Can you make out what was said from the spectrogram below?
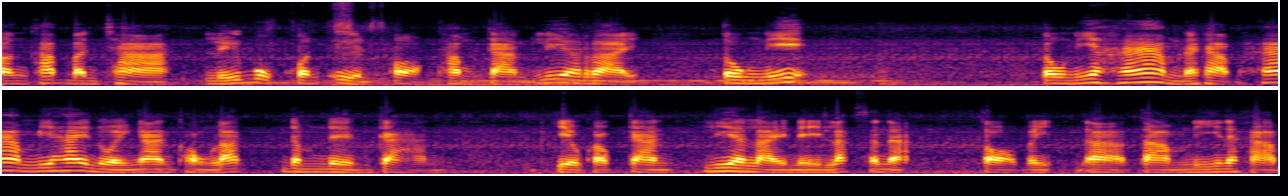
บังคับบัญชา หรือบุคคลอื่นออกทำการเลี่ยไรตรงนี้ ตรงนี้ห้ามนะครับ ห้ามไม่ให้หน่วยงานของรัฐดำเนินการ กี่ยวกับการเลี่ยไรายในลักษณะต่อไปอตามนี้นะครับ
